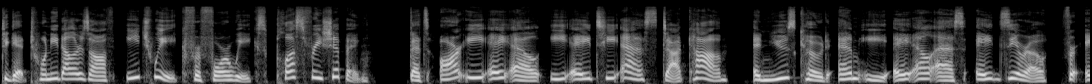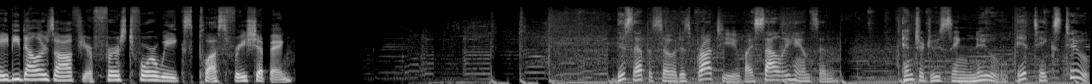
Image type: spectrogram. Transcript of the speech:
to get $20 off each week for four weeks plus free shipping. That's R E A L E A T S dot com and use code MEALS80 for $80 off your first four weeks plus free shipping. This episode is brought to you by Sally Hansen. Introducing new It Takes Two,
